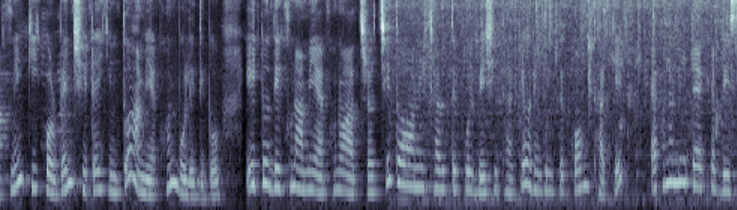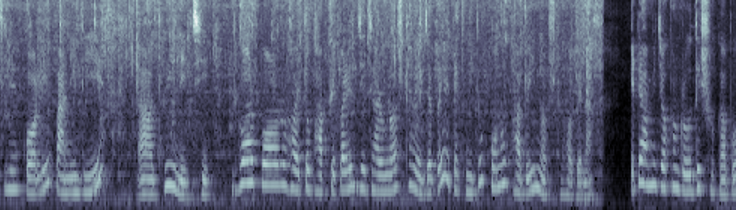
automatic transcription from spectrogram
আপনি কি করবেন সেটাই কিন্তু আমি এখন বলে দিব। এই তো দেখুন আমি এখনও আঁচড়াচ্ছি। তো অনেক ঝাড়ুতে ফুল বেশি থাকে, অনেকগুলোতে কম থাকে। এখন আমি এটা একটা বেসিনের কলে পানি দিয়ে ধুয়ে নিচ্ছি। ধোয়ার পর হয়তো ভাবতে পারেন যে ঝাড়ু নষ্ট হয়ে যাবে, এটা কিন্তু কোনোভাবেই নষ্ট হবে না। এটা আমি যখন রোদে শুকাবো,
